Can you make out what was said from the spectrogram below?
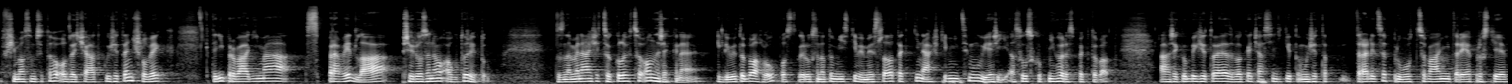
Všiml jsem si toho od začátku, že ten člověk, který provádí, má z pravidla přirozenou autoritu. To znamená, že cokoliv, co on řekne, i kdyby to byla hloupost, kterou se na tom místě vymyslel, tak ti návštěvníci mu věří a jsou schopni ho respektovat. A řekl bych, že to je z velké části díky tomu, že ta tradice průvodcování tady je prostě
